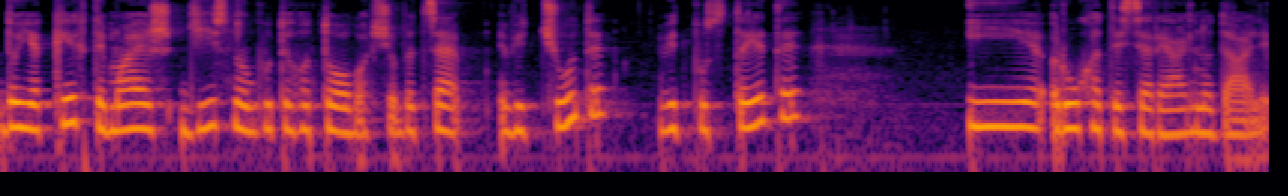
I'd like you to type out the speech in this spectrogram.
до яких ти маєш дійсно бути готова, щоб це відчути, відпустити і рухатися реально далі.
